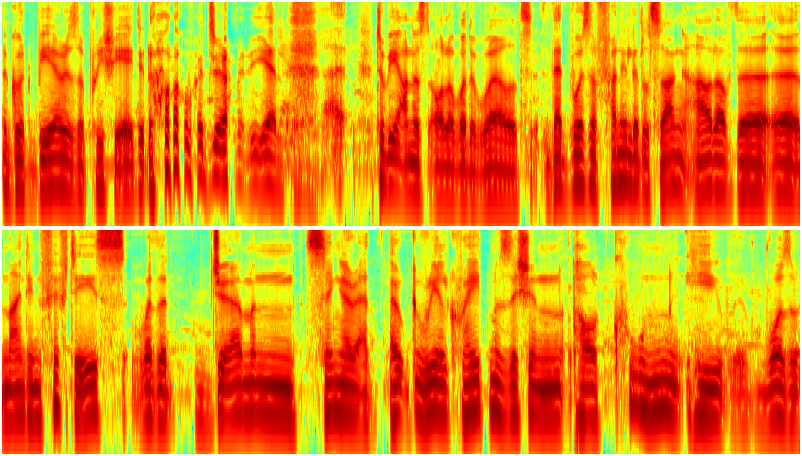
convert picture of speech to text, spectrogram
a good beer is appreciated all over Germany and, uh, to be honest, all over the world. That was a funny little song out of the uh, 1950s with a German singer, a real great musician, Paul Kuhn. He was a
